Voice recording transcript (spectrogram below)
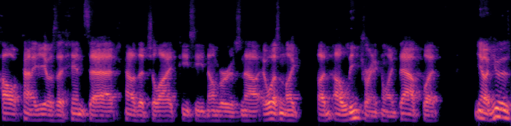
Powell kind of gave us a hint at kind of the July PC numbers. Now, it wasn't like a, a leak or anything like that, but you know, he was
